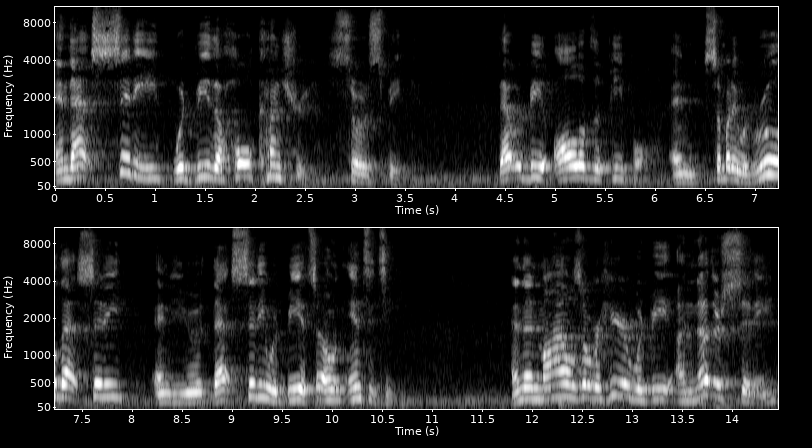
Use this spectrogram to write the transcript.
And that city would be the whole country, so to speak. That would be all of the people. And somebody would rule that city and you that city would be its own entity. And then miles over here would be another city,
